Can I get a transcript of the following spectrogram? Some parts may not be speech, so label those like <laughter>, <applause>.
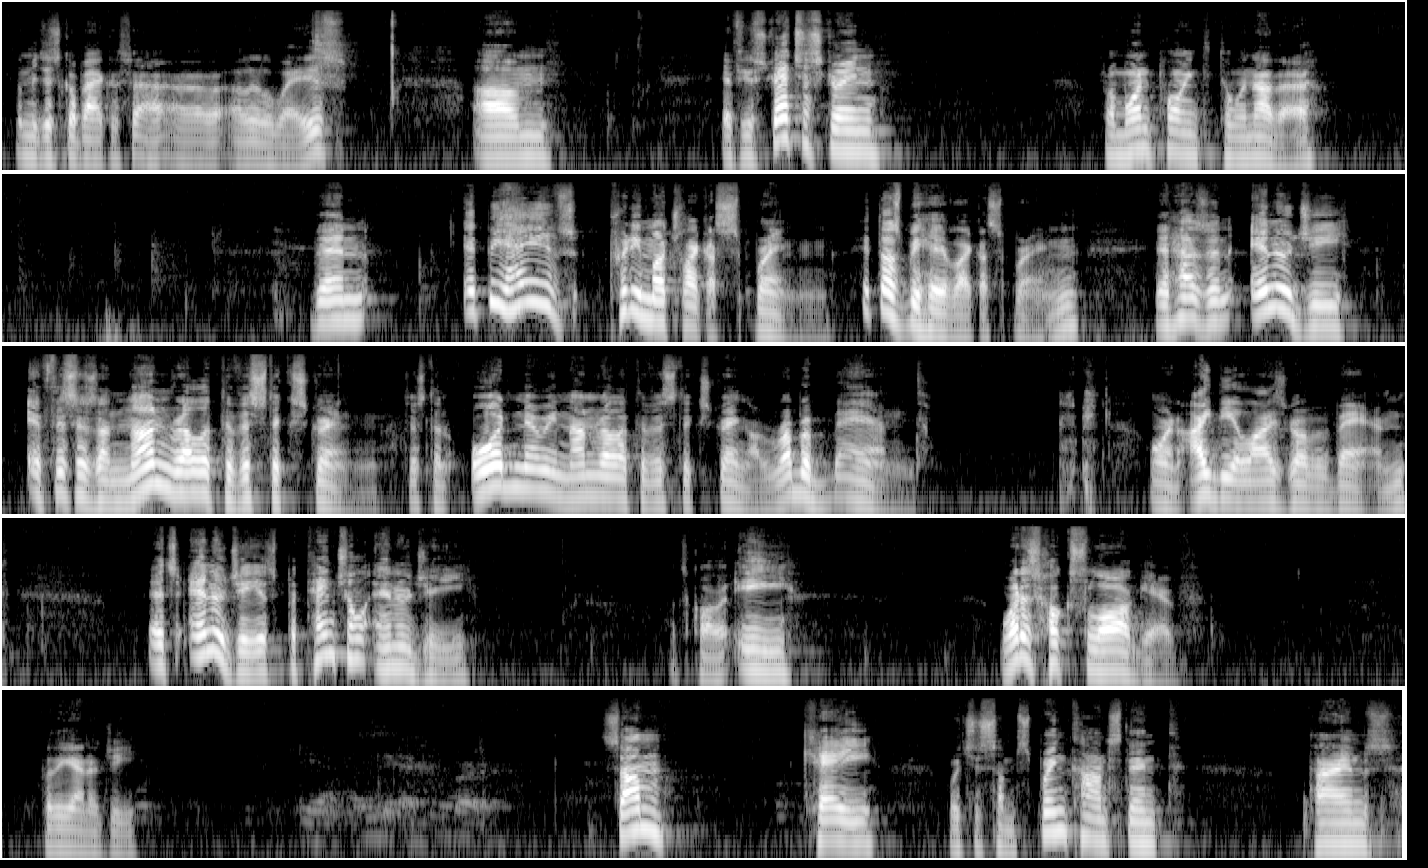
let me just go back a, a, a little ways. Um, if you stretch a string from one point to another, then it behaves pretty much like a spring. It does behave like a spring. It has an energy, if this is a non-relativistic string, just an ordinary non-relativistic string, a rubber band, <clears throat> or an idealized rubber band, its energy, its potential energy, let's call it E, what does Hooke's law give for the energy? Some K, which is some spring constant, times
